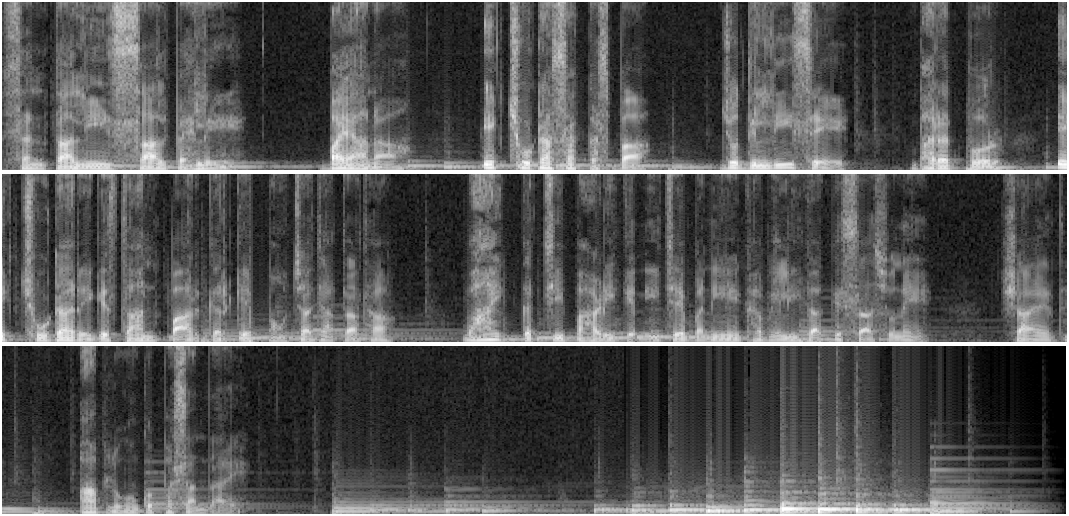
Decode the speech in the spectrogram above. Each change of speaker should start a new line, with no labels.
सैतालीस साल पहले, बयाना, एक छोटा सा कस्बा, जो दिल्ली से भरतपुर, एक छोटा रेगिस्तान पार करके पहुँचा जाता था। वहाँ एक कच्ची पहाड़ी के नीचे बनी एक हवेली का किस्सा सुने, शायद आप लोगों को पसंद आए।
